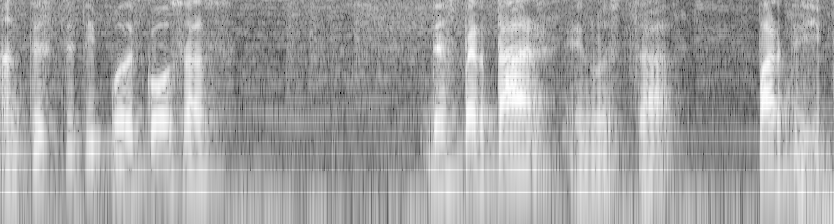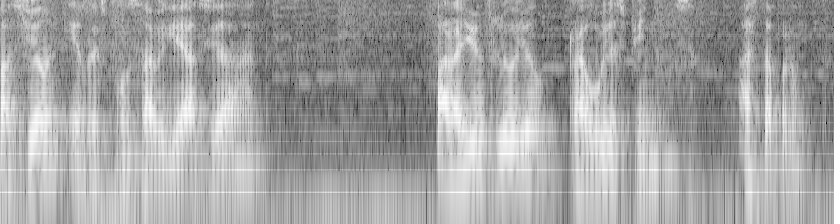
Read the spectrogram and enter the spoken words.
ante este tipo de cosas despertar en nuestra participación y responsabilidad ciudadana. Para ello influyo, Raúl Espinos. Hasta pronto.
